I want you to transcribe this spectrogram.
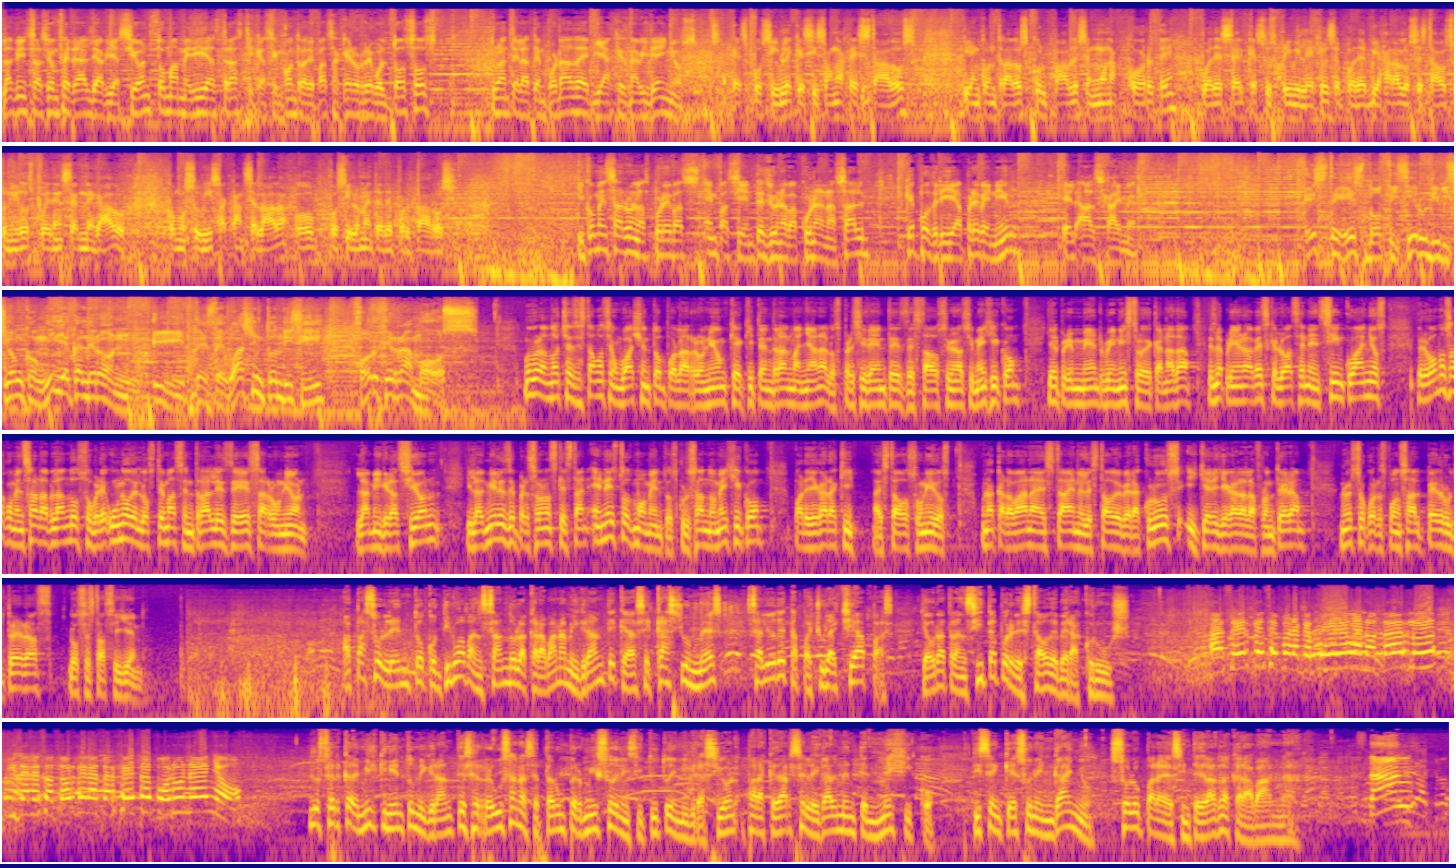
La Administración Federal de Aviación toma medidas drásticas en contra de pasajeros revoltosos durante la temporada de viajes navideños. Es posible que si son arrestados y encontrados culpables en una corte, puede ser que sus privilegios de poder viajar a los Estados Unidos pueden ser negados, como su visa cancelada o posiblemente deportados. Y comenzaron las pruebas en pacientes de una vacuna nasal que podría prevenir el Alzheimer. Este es Noticiero Univisión con Ilia Calderón y desde Washington, D.C., Jorge Ramos. Muy buenas noches, estamos en Washington por la reunión que aquí tendrán mañana los presidentes de Estados Unidos y México y el primer ministro de Canadá. Es la primera vez que lo hacen en cinco años, pero vamos a comenzar hablando sobre uno de los temas centrales de esa reunión la migración y las miles de personas que están en estos momentos cruzando México para llegar aquí, a Estados Unidos. Una caravana está en el estado de Veracruz y quiere llegar a la frontera. Nuestro corresponsal Pedro Ultreras los está siguiendo. A paso lento continúa avanzando la caravana migrante que hace casi un mes salió de Tapachula, Chiapas, y ahora transita por el estado de Veracruz. Acérquense para que puedan anotarlo y se les otorgue la tarjeta por un año. Los cerca de 1.500 migrantes se rehusan a aceptar un permiso del Instituto de Inmigración para quedarse legalmente en México. Dicen que es un engaño solo para desintegrar la caravana. Están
